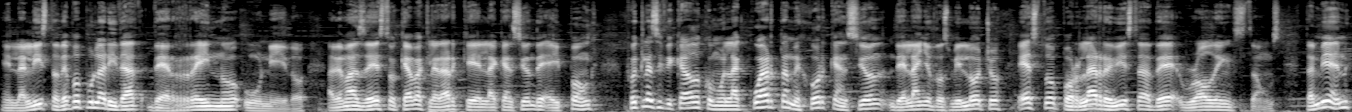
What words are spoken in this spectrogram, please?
en la lista de popularidad de Reino Unido. Además de esto, cabe aclarar que la canción de A-Punk fue clasificado como la cuarta mejor canción del año 2008, esto por la revista The Rolling Stones. También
